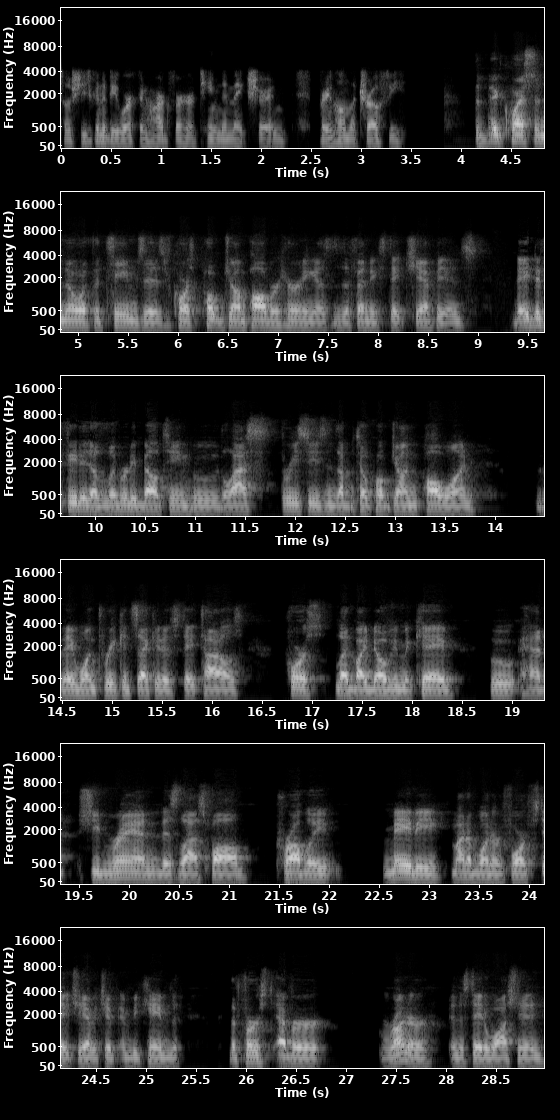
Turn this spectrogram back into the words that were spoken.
so she's going to be working hard for her team to make sure and bring home a trophy. The big question, though, with the teams is, of course, Pope John Paul returning as the defending state champions. They defeated a Liberty Bell team who, the last three seasons up until Pope John Paul won, they won three consecutive state titles. Of course, led by Novie McCabe, who had she ran this last fall, probably maybe might have won her fourth state championship and became the, the first ever runner in the state of Washington,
